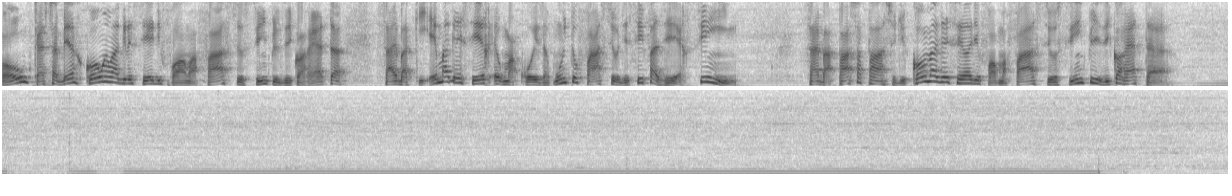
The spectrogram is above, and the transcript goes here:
Ou quer saber como emagrecer de forma fácil, simples e correta? Saiba que emagrecer é uma coisa muito fácil de se fazer, sim! Saiba passo a passo de como emagrecer de forma fácil, simples e correta.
